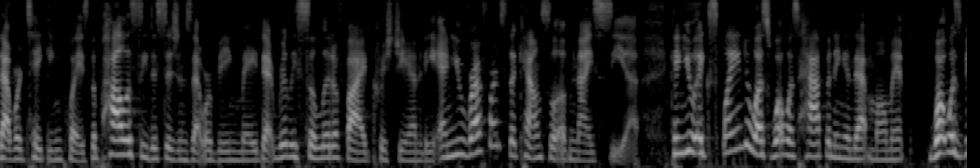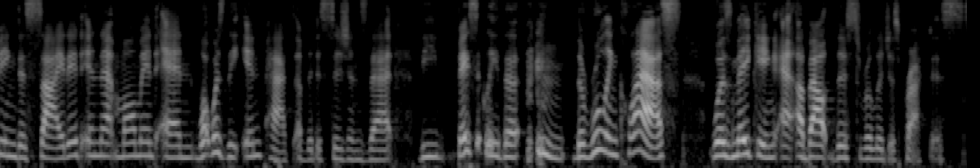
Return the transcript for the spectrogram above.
that were taking place, the policy decisions that were being made that really solidified Christianity. And you referenced the Council of Nicaea. Can you explain to us what was happening in that moment, what was being decided in that moment, and what was the impact of the decisions that the basically the the ruling class was making about this religious practice?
